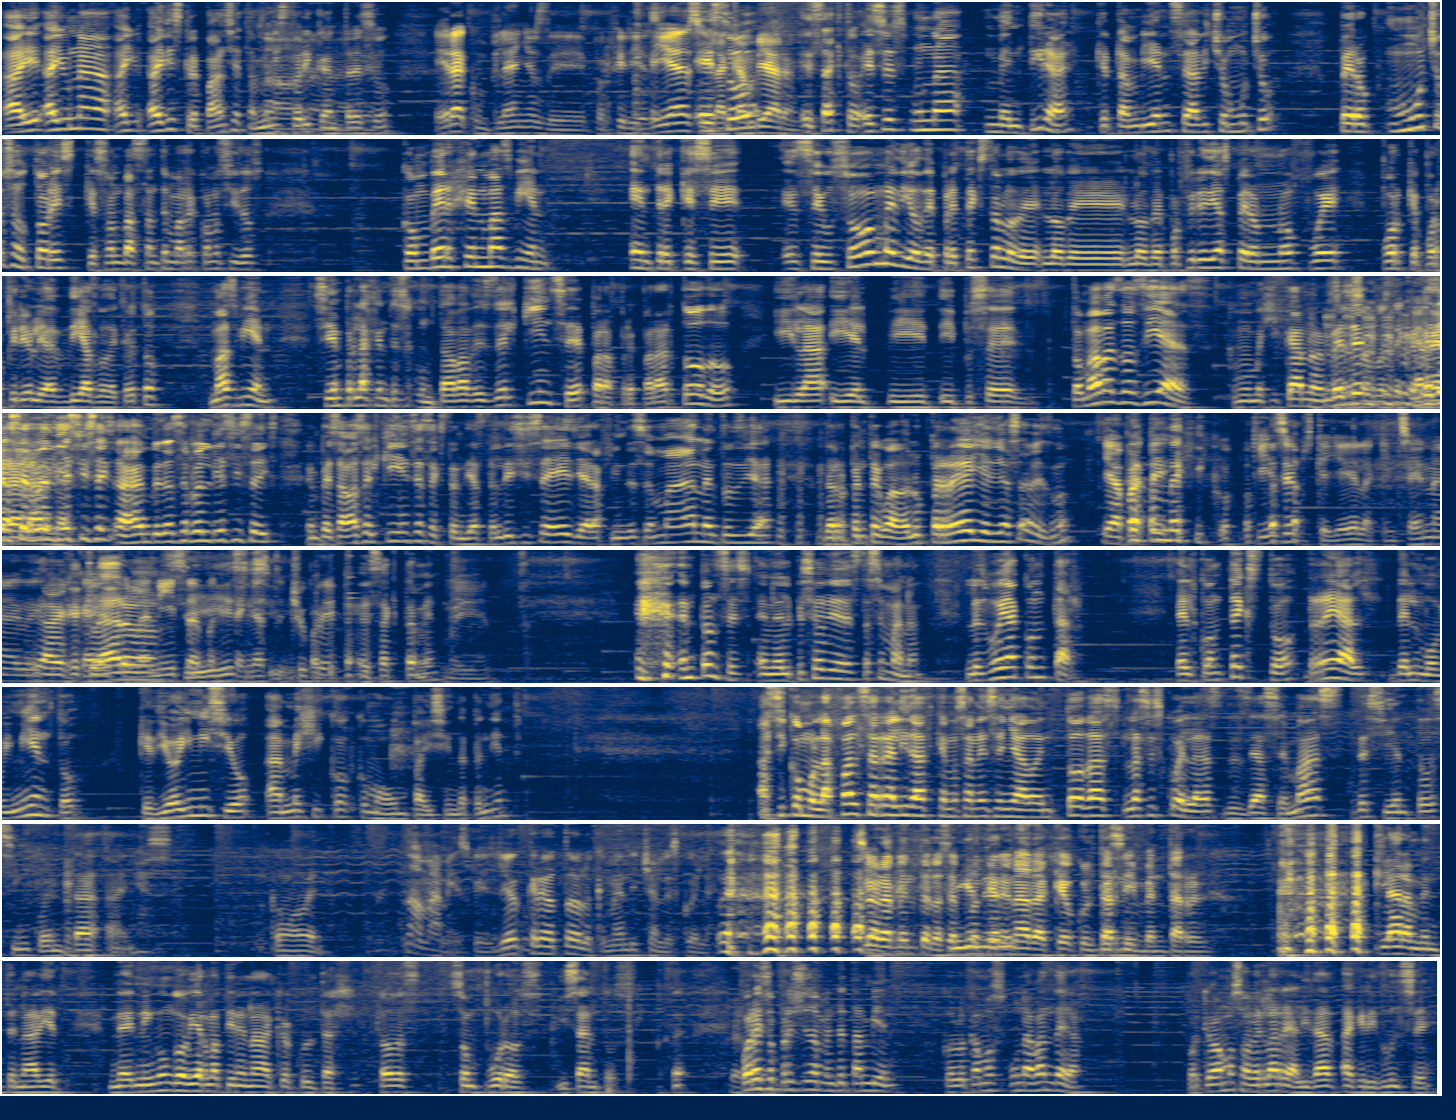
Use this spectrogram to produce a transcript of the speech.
hay, hay una... Hay, hay discrepancia también No, histórica no, no, entre no. eso. Era cumpleaños de Porfirio Díaz y Eso- la cambiaron. Exacto, eso es una mentira que también se ha dicho mucho, pero muchos autores que son bastante más reconocidos convergen más bien entre que se, se usó medio de pretexto lo de, lo, de, lo de Porfirio Díaz, pero no fue porque Porfirio Díaz lo decretó. Más bien, siempre la gente se juntaba desde el 15 para preparar todo y, la, y, el, y, y, pues eh, tomabas dos días como mexicano. En vez de, de en vez de hacerlo el larga. 16, ajá, en vez de hacerlo el 16, empezabas el 15, se extendía hasta el 16, ya era fin de semana, entonces ya de repente Guadalupe Reyes, ya sabes, ¿no? Y aparte, México. 15, pues que llegue la quincena, güey. Ah, que claro, tu lanita sí, para que sí, tengas sí, tu para chupe. que exactamente. Muy bien. Entonces, en el episodio de esta semana, les voy a contar el contexto real del movimiento que dio inicio a México como un país independiente. Así como la falsa realidad que nos han enseñado en todas las escuelas desde hace más de 150 años. Como ven. No mames, güey. Yo creo todo lo que me han dicho en la escuela. Claramente la Miguel no tiene nada que ocultar Sí. ni inventar. Claramente nadie, ningún gobierno tiene nada que ocultar. Todos son puros y santos. Por eso precisamente también colocamos una bandera, porque vamos a ver la realidad agridulce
